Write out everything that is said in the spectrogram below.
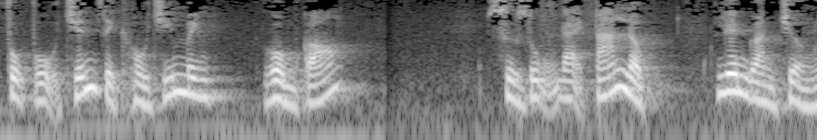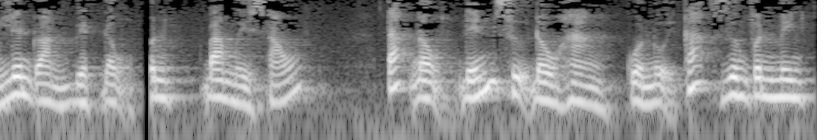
phục vụ chiến dịch Hồ Chí Minh, gồm có sử dụng Đại tá Lộc, Liên đoàn trưởng Liên đoàn Biệt động quân 36, tác động đến sự đầu hàng của nội các Dương Vân Minh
